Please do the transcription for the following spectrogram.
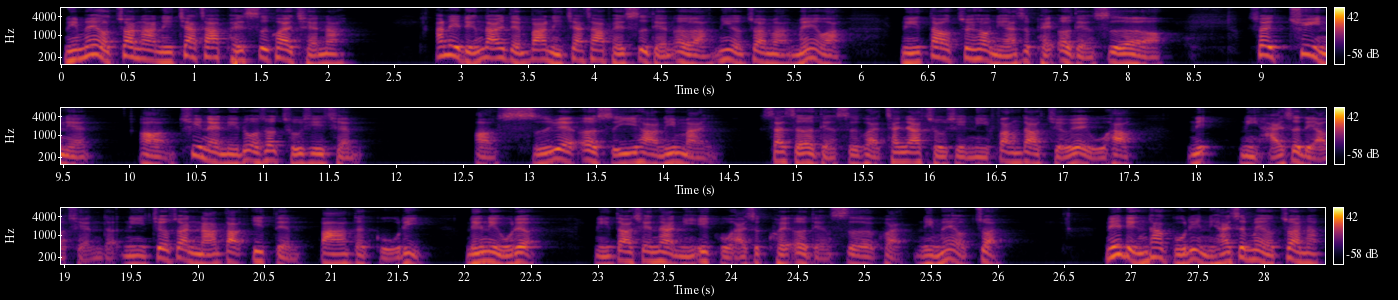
你没有赚啊，你价差赔四块钱呐。啊，你领到一点八，你价差赔四点二啊，你有赚吗？没有啊，你到最后你还是赔二点四二哦。所以去年啊，去年你如果说除夕前啊，十月二十一号你买三十二点四块参加除夕，你放到九月五号。你你还是了钱的，你就算拿到一点八的股利，零零五六，你到现在你一股还是亏二点四二块，你没有赚，你领到股利你还是没有赚呢，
